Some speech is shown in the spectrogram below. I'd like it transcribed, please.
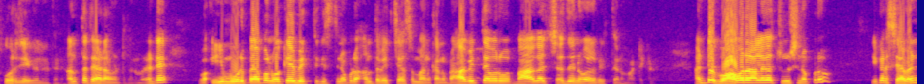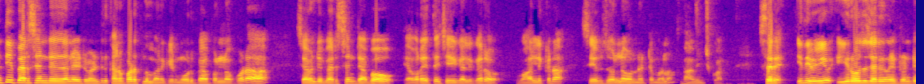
స్కోర్ చేయగలుగుతాడు. అంత తేడా ఉంటుంది అనమాట అంటే ఈ మూడు పేపర్లు ఒకే వ్యక్తికి ఇస్తున్నప్పుడు అంత వ్యత్యాసం మనకు కనపడ ఆ వ్యక్తి ఎవరు? బాగా చదివిన వాళ్ళ వ్యక్తి అనమాట ఇక్కడ. అంటే ఓవరాల్గా చూసినప్పుడు ఇక్కడ సెవెంటీ పర్సెంటేజ్ అనేటువంటిది కనపడుతుంది మనకి. మూడు పేపర్లో కూడా సెవెంటీ పర్సెంట్ అబౌవ్ ఎవరైతే చేయగలిగారో వాళ్ళు ఇక్కడ సేఫ్ జోన్లో ఉన్నట్టు మనం భావించుకోవాలి. సరే ఇది ఈరోజు జరిగినటువంటి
